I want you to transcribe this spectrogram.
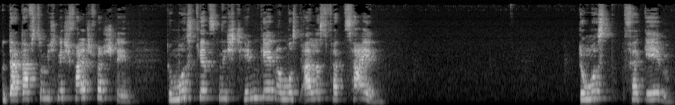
und da darfst du mich nicht falsch verstehen. Du musst jetzt nicht hingehen und musst alles verzeihen. Du musst vergeben.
